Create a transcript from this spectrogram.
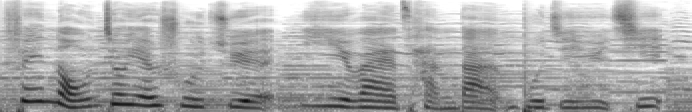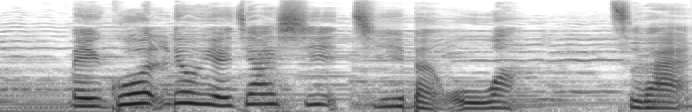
非农就业数据意外惨淡，不及预期。美国六月加息基本无望。此外，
